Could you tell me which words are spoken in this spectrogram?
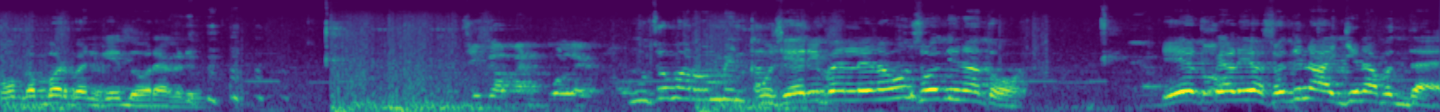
હું ગબ્બર ભાઈ કહી દો રેગડી જીગા બેન બોલે હું તો મારો મમ્મી હું શેરી ભાઈ લઈને આવું શોધીને તો. એક પેડિયા શોધીને આગીના બધા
